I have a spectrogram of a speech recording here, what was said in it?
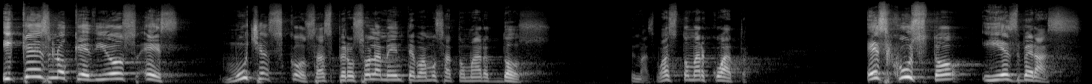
¿Y qué es lo que Dios es? Muchas cosas, pero solamente vamos a tomar dos. Es más, vamos a tomar cuatro. Es justo y es veraz.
